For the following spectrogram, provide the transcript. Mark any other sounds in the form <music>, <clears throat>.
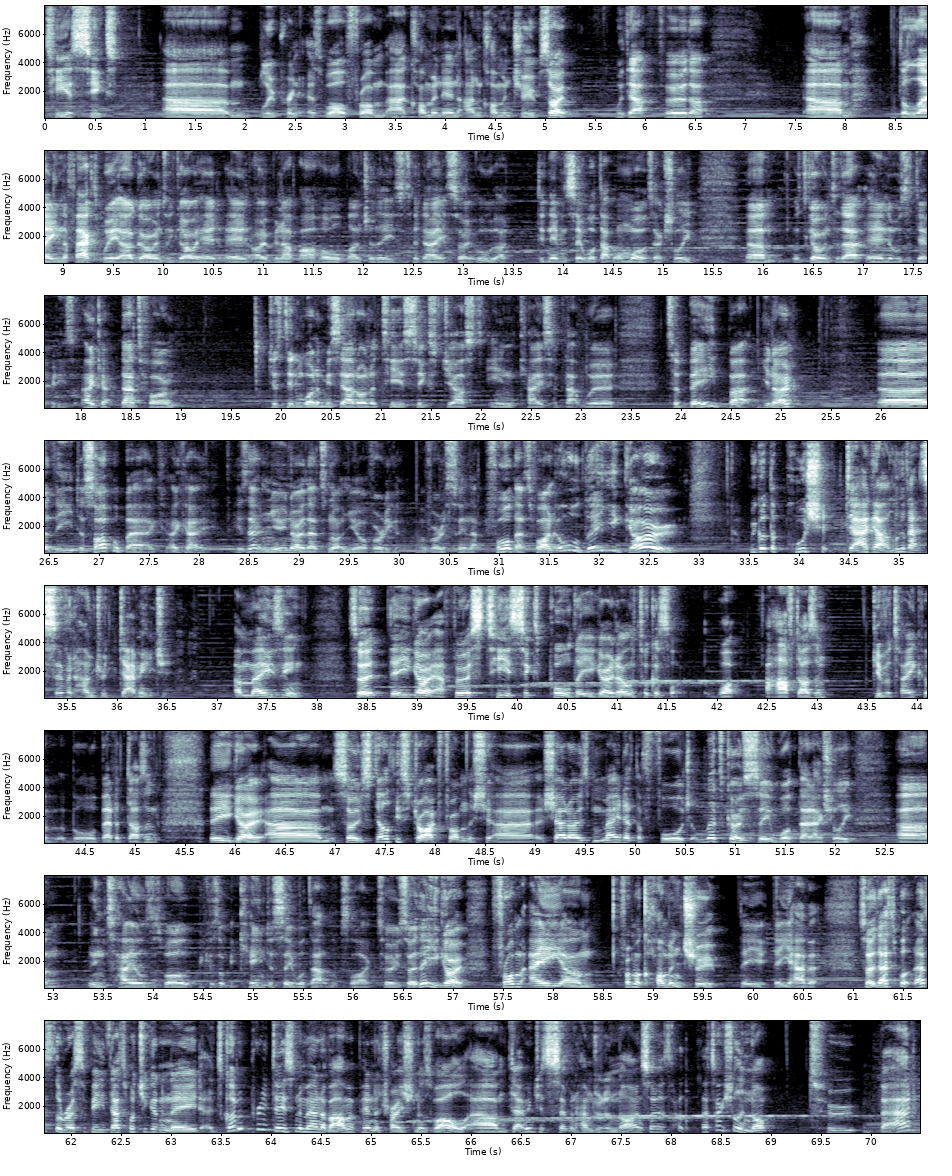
tier 6 um, blueprint as well from uh, common and uncommon tube. So without further um, delaying the fact we are going to go ahead and open up a whole bunch of these today. So ooh, i didn't even see what that one was actually um, let's go into that, and it was the deputies. Okay, that's fine. Just didn't want to miss out on a tier 6 just in case if that were to be, but you know. Uh, the disciple bag, okay. Is that new? No, that's not new. I've already I've already seen that before. That's fine. Oh, there you go. We got the push dagger. Look at that 700 damage. Amazing. So there you go. Our first tier 6 pull. There you go. It only took us, like, what, a half dozen? Give or take, or about a dozen. There you go. Um, so Stealthy Strike from the sh uh, Shadows made at the Forge. Let's go see what that actually um, entails as well, because I'll be keen to see what that looks like too. So there you go. From a um, from a common tube. There you, there you have it. So that's what that's the recipe. That's what you're going to need. It's got a pretty decent amount of armor penetration as well. Um, damage is 709, so that's actually not too bad.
